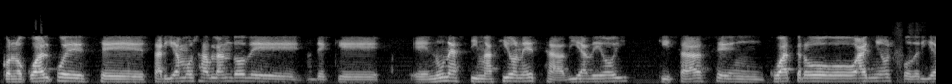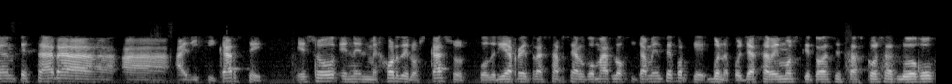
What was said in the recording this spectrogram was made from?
con lo cual pues eh, estaríamos hablando de, que en una estimación hecha a día de hoy quizás en cuatro años podría empezar a edificarse eso en el mejor de los casos podría retrasarse algo más lógicamente porque bueno pues ya sabemos que todas estas cosas luego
